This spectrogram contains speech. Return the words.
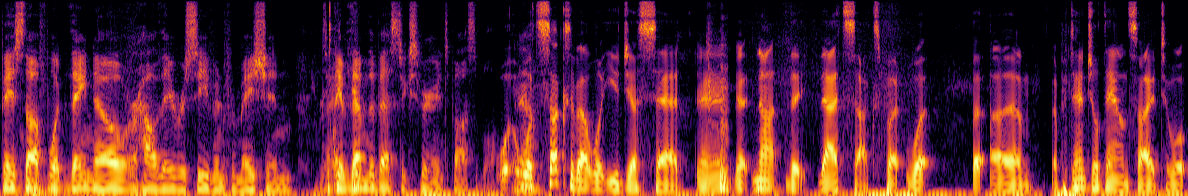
based off what they know or how they receive information to give them the best experience possible. What, what sucks about what you just said, and uh, not that that sucks, but what uh, um, a potential downside to what,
